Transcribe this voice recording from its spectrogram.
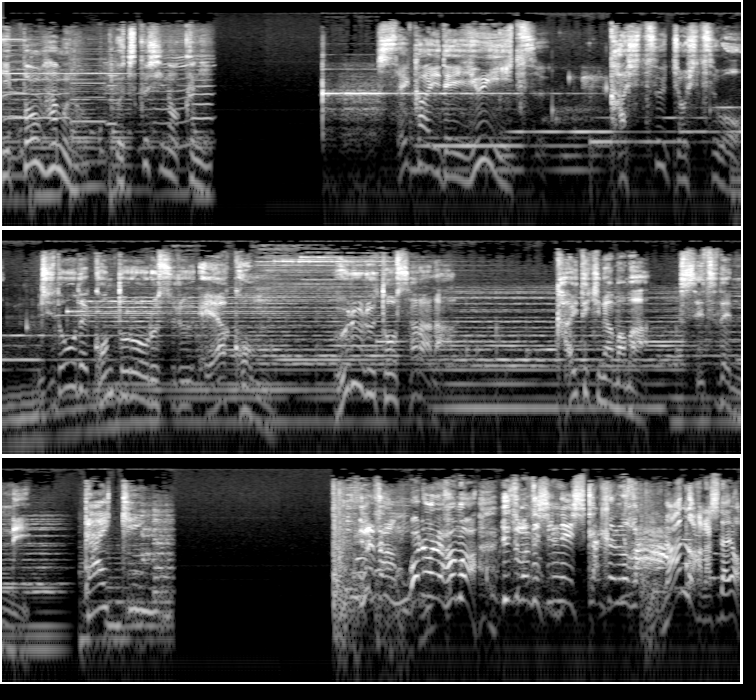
日本ハムの美しの国。世界で唯一加湿除湿を自動でコントロールするエアコンウルルとサララ快適なまま節電に。大金皆さん我々ハムはいつまで新年敷かれてるのか。何の話だよ。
